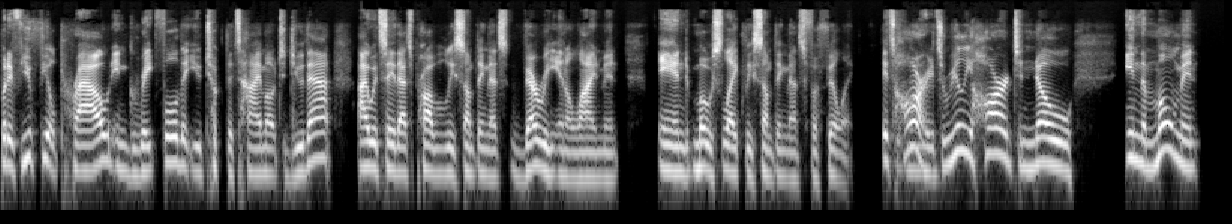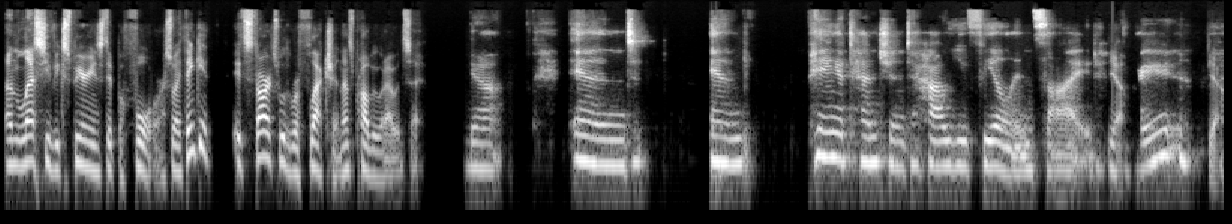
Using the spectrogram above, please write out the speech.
But if you feel proud and grateful that you took the time out to do that, I would say that's probably something that's very in alignment and most likely something that's fulfilling. It's mm-hmm. hard. It's really hard to know in the moment unless you've experienced it before. So I think it it starts with reflection. That's probably what I would say. Yeah. And and paying attention to how you feel inside. Yeah. Right? Yeah.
